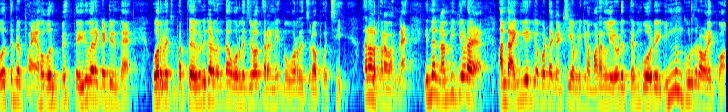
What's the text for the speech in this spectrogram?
ஒருத்தர் ப- ஒரு பெத்த இதுவரை கட்டியிருந்தேன். ஒரு லட்சம் பத்து விழுக்காடு வந்தால் ஒரு லட்ச ரூபா தரேன்னு இப்போ ஒரு லட்ச ரூபா போச்சு. அதனால் பரவாயில்ல. இந்த நம்பிக்கையோட அந்த அங்கீகரிக்கப்பட்ட கட்சி அப்படிங்கிற மனநிலையோடு தெம்போடு இன்னும் கூடுதலாக உழைப்போம்.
